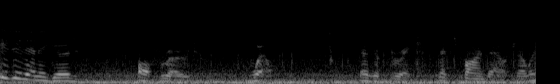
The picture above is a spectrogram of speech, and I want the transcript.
is it any good? Off-road? Well, there's a brick. Let's find out, shall we?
